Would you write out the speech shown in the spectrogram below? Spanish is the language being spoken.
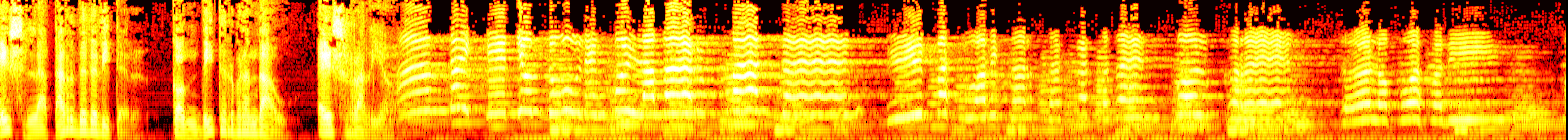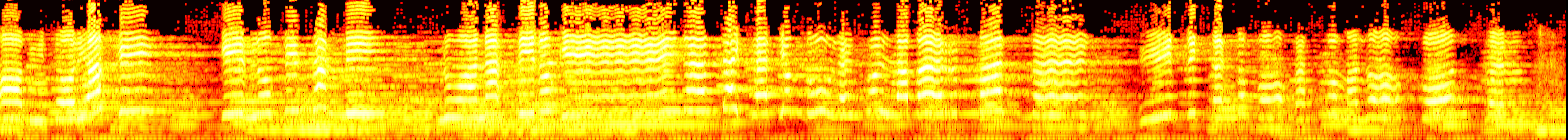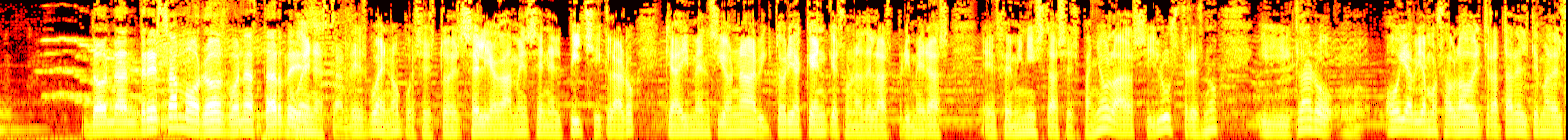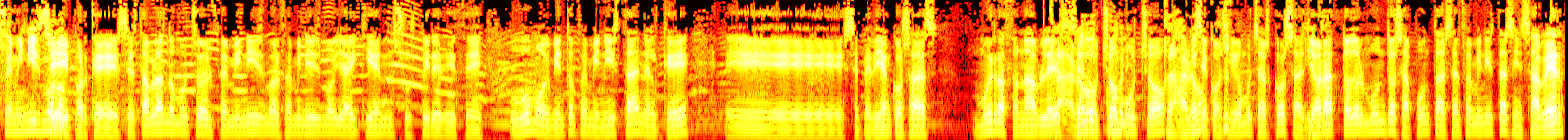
Es la tarde de Dieter, con Dieter Brandau. Es radio. A. No ha nacido anda y que ondulen con la te sofocas, tómalo con cel. Don Andrés Amoros, buenas tardes. Buenas tardes. Bueno, pues esto es Celia Gámez en el Pichi, claro, que ahí menciona a Victoria Kent, que es una de las primeras eh, feministas españolas ilustres, ¿no? Y claro, hoy habíamos hablado de tratar el tema del feminismo. Sí, lo- porque se está hablando mucho del feminismo, el feminismo, y hay quien suspire y dice, hubo un movimiento feminista en el que eh, se pedían cosas muy razonables, Claro, se luchó hombre, mucho claro. y se consiguió muchas cosas. Y Y ahora todo el mundo se apunta a ser feminista sin saber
